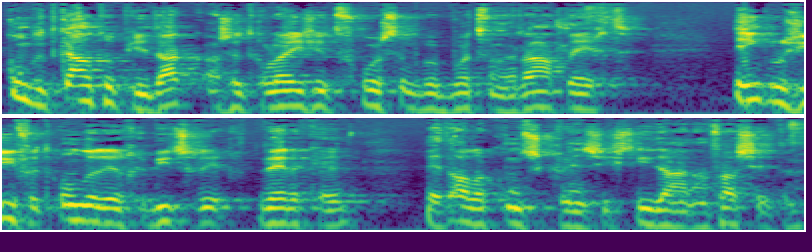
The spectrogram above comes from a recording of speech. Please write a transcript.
komt het koud op je dak als het college het voorstel op het bord van de Raad legt, inclusief het onderdeel gebiedsgericht werken met alle consequenties die daaraan vastzitten.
